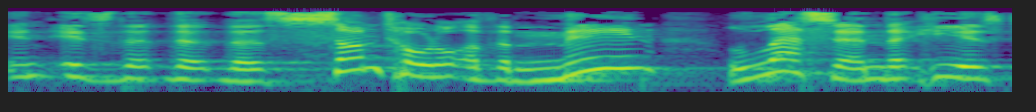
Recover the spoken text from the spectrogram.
is the, the, the sum total of the main lesson that he is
